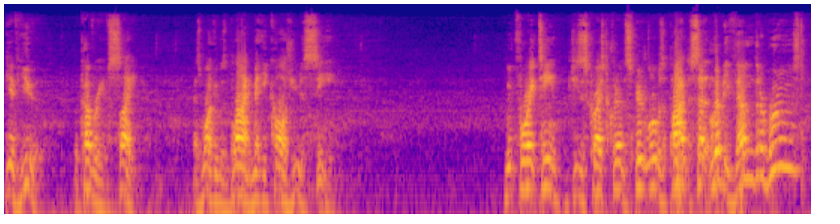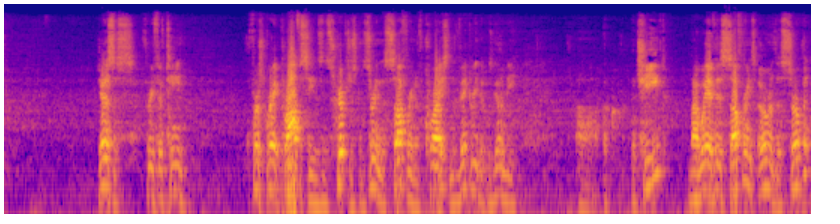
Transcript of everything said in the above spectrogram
give you recovery of sight. As one who was blind, may he cause you to see. Luke 4.18, Jesus Christ declared the Spirit of the Lord was upon him to set at liberty them that are bruised. Genesis 3.15, the first great prophecies in Scriptures concerning the suffering of Christ and the victory that was going to be uh, achieved by way of his sufferings over the serpent,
